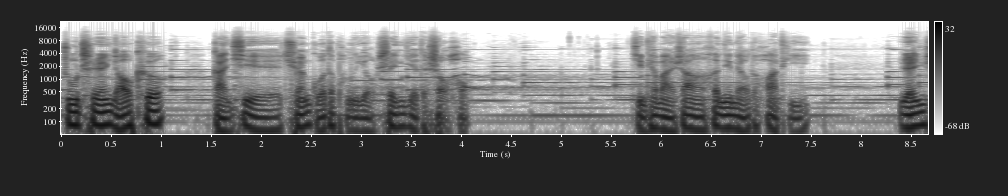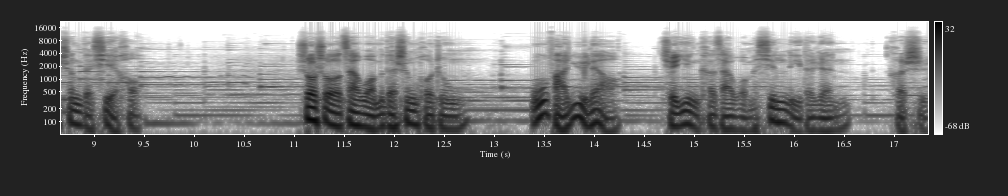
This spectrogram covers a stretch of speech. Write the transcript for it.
主持人姚科，感谢全国的朋友深夜的守候。今天晚上和您聊的话题：人生的邂逅。说说在我们的生活中无法预料。却印刻在我们心里的人和事。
